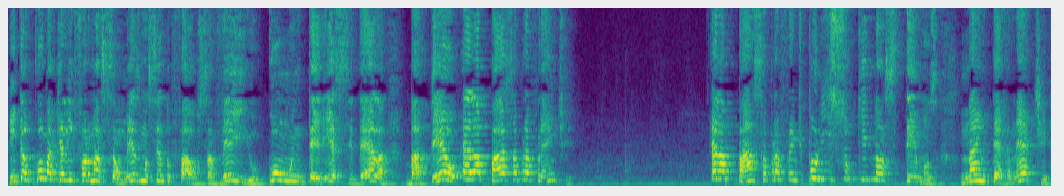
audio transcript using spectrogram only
Então, como aquela informação, mesmo sendo falsa, veio com o interesse dela, bateu, ela passa para frente. Ela passa para frente. Por isso que nós temos na internet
